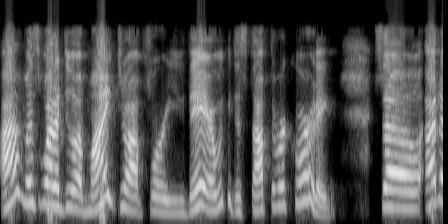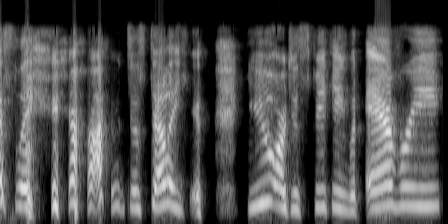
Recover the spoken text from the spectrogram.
I almost want to do a mic drop for you there. We could just stop the recording. So honestly, I'm just telling you, you are just speaking with every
